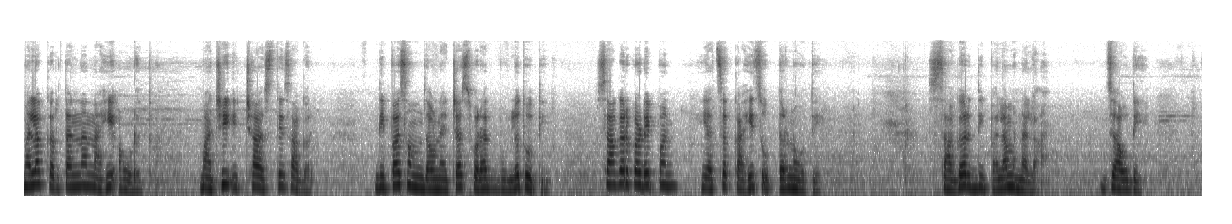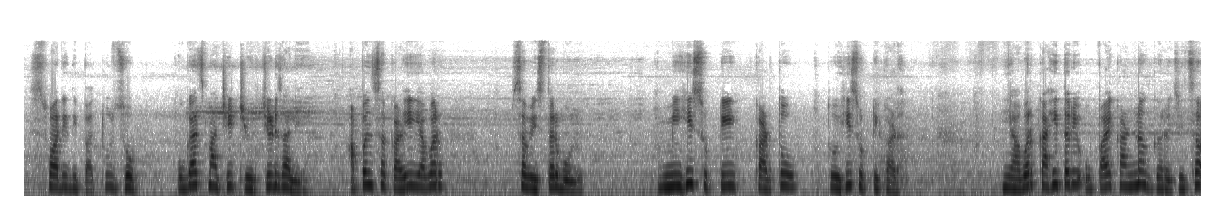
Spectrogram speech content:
मला करताना नाही आवडत. माझी इच्छा असते सागर. दीपा समजावण्याच्या स्वरात बोलत होती. सागरकडे पण याचं काहीच उत्तर नव्हते. सागर दीपाला म्हणाला जाऊ दे. सॉरी दीपा तू झोप. उगाच माझी चिडचिड झाली. आपण सकाळी यावर सविस्तर बोलू. मीही सुट्टी काढतो तूही सुट्टी काढ. यावर काहीतरी उपाय काढणं गरजेचं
